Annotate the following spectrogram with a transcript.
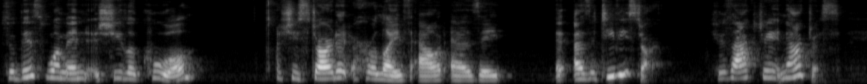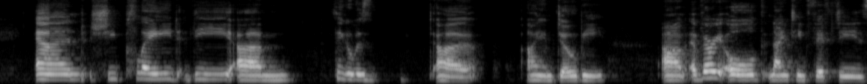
So this woman, Sheila Kuehl, she started her life out as a as a TV star. She was actually an actress, and she played the um, I think it was uh, I am Dobie, um, a very old 1950s,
